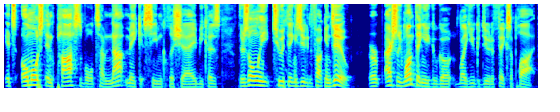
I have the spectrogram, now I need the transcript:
it's almost impossible to not make it seem cliche because there's only two things you can fucking do. Or actually, one thing you could go like you could do to fix a plot,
